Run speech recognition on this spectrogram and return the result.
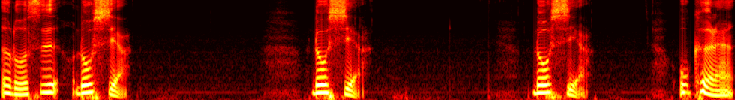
俄罗斯，罗西 亚。罗西亚，罗西亚，乌克兰，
